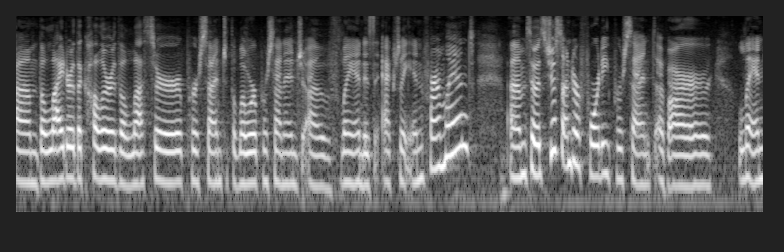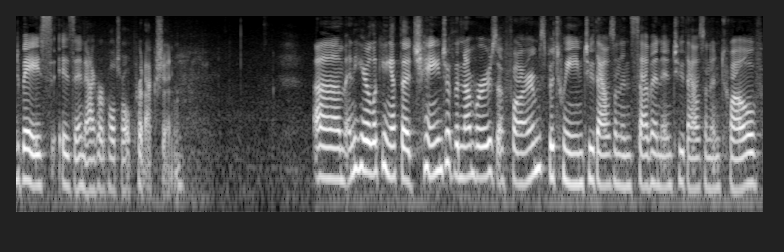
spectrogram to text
Um, the lighter the color, the lesser percent, the lower percentage of land is actually in farmland. Um, so it's just under 40% of our land base is in agricultural production. Um, and here looking at the change of the numbers of farms between 2007 and 2012.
